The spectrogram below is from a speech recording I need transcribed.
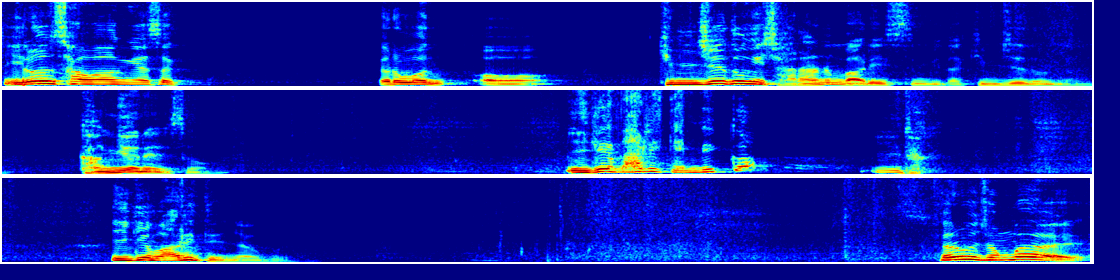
이런 상황에서 여러분 어, 김재동이 잘하는 말이 있습니다. 김재동이 강연에서 이게 말이 됩니까? 이게 말이 되냐고요. 여러분 정말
